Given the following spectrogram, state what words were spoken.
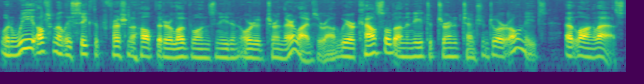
When we ultimately seek the professional help that our loved ones need in order to turn their lives around, we are counseled on the need to turn attention to our own needs at long last.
